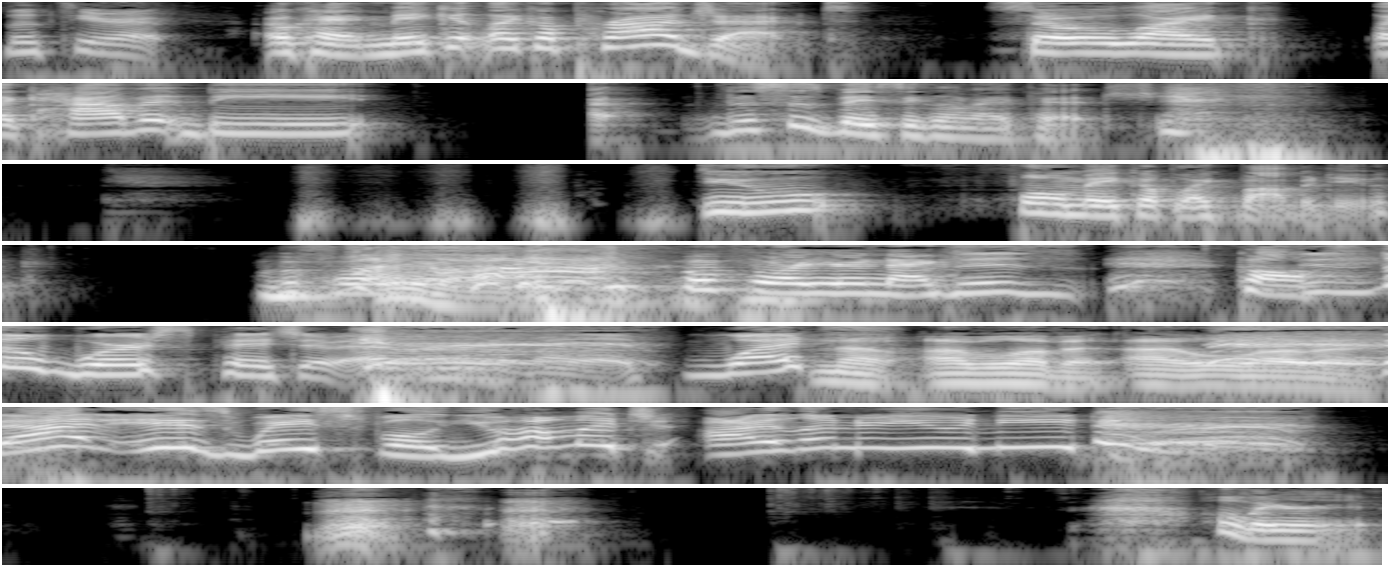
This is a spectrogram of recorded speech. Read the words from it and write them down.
Let's hear it. Okay, make it like a project. So like like have it be uh, this is basically my pitch. do full makeup like Babadook before your, before your next This call. this is the worst pitch I've ever heard in my life. What? No, I love it. I love it. That is wasteful. You how much eyeliner you would need? Hilarious.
